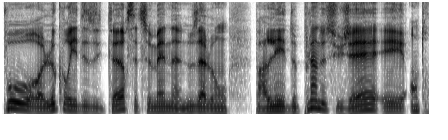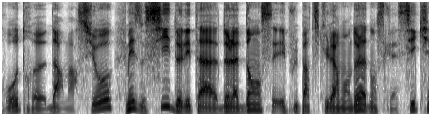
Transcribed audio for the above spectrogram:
pour le courrier des auditeurs. Cette semaine, nous allons parler de plein de sujets et entre autres d'arts martiaux, mais aussi de l'état de la danse et plus particulièrement de la danse classique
